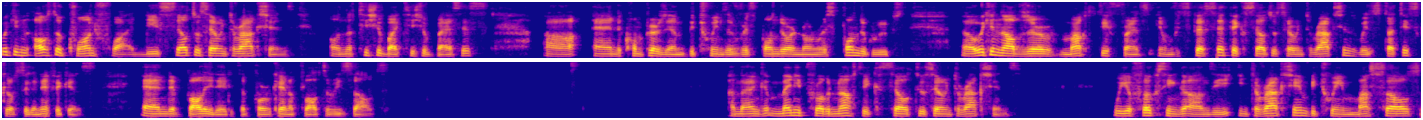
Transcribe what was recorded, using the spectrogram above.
We can also quantify these cell-to-cell -cell interactions on a tissue-by-tissue basis uh, and compare them between the responder and non-responder groups. Uh, we can observe marked difference in specific cell-to-cell interactions with statistical significance and validate the volcano plot results. among many prognostic cell-to-cell interactions. We are focusing on the interaction between mast cells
